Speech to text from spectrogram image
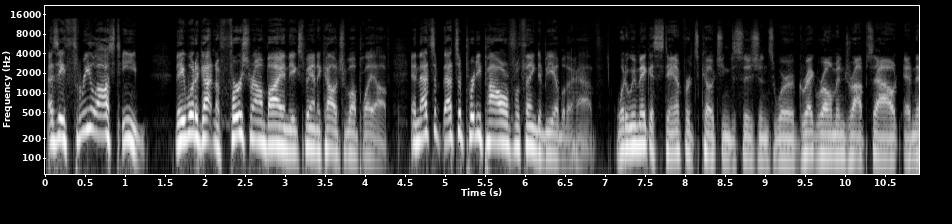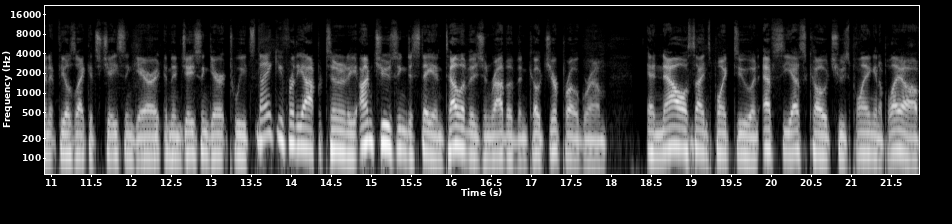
as a three loss team. They would have gotten a first round bye in the expanded college football playoff, and that's a that's a pretty powerful thing to be able to have. What do we make of Stanford's coaching decisions where Greg Roman drops out and then it feels like it's Jason Garrett and then Jason Garrett tweets, "Thank you for the opportunity. I'm choosing to stay in television rather than coach your program." And now all signs point to an FCS coach who's playing in a playoff.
